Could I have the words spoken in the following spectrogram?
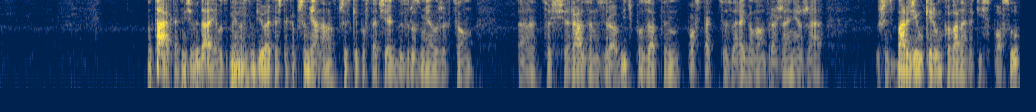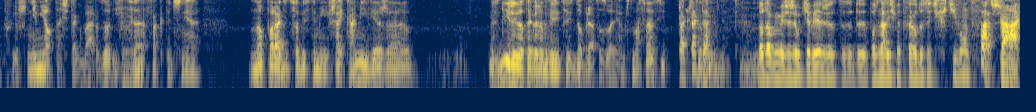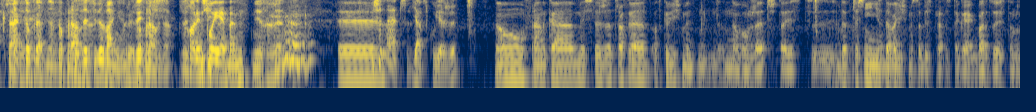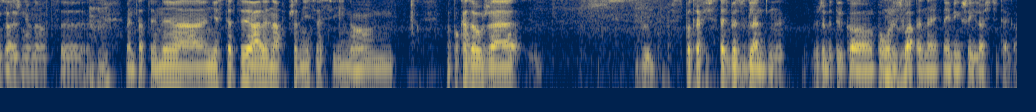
No tak, tak mi się wydaje, bo tutaj Mhm. nastąpiła jakaś taka przemiana. Wszystkie postacie jakby zrozumiały, że chcą e, coś razem zrobić. Poza tym postać Cezarego mam wrażenie, że już jest bardziej ukierunkowana w jakiś sposób, już nie miota się tak bardzo i chce Mhm. faktycznie no, poradzić sobie z tymi szajkami i wie, że zbliży do tego, żeby wiedzieć, co jest dobre, a co złe. Nie wiem, czy to ma sens i Tak, tak, to, tak. mówię. Dodałbym jeszcze, że u ciebie, że poznaliśmy twoją dosyć chciwą twarz. Tak, tak, Tak, to prawda. To prawda. zdecydowanie. To Że to jesteś prawda. Że jest chorym chciwy. pojebem. Niestety. E, To się leczy. Jacku Jerzy. No, Franka, myślę, że trochę odkryliśmy nową rzecz. To jest. y, Do, wcześniej nie zdawaliśmy sobie sprawy z tego, jak bardzo jest on uzależniony od y, mentatyny, a niestety, ale na poprzedniej sesji no, no pokazał, że potrafi się stać bezwzględny, żeby tylko położyć Mhm. łapę na jak największej ilości tego.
